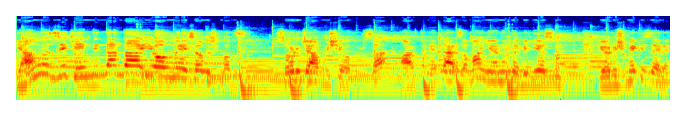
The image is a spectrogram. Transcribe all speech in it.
Yalnızca kendinden daha iyi olmaya çalışmalısın. Soracağım bir şey olursa Artunet her zaman yanında biliyorsun. Görüşmek üzere.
